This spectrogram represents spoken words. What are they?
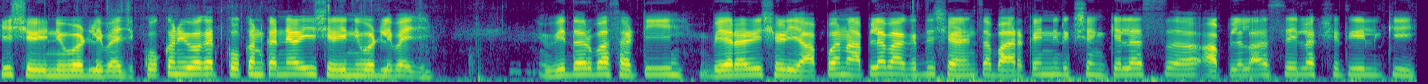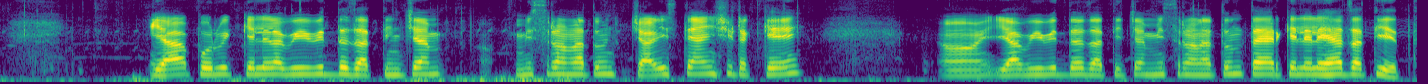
ही शेळी निवडली पाहिजे. कोकण विभागात कोकण कन्याळ ही शेळी निवडली पाहिजे. विदर्भासाठी बेरारी शेळी. आपण आपल्या भागातील शेळ्यांचा बारकाई निरीक्षण केल्यास आपल्याला असे लक्षात येईल की यापूर्वी केलेल्या विविध जातींच्या मिश्रणातून चाळीस ते ऐंशी टक्के या विविध जातीच्या मिश्रणातून तयार केलेल्या ह्या जाती आहेत.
